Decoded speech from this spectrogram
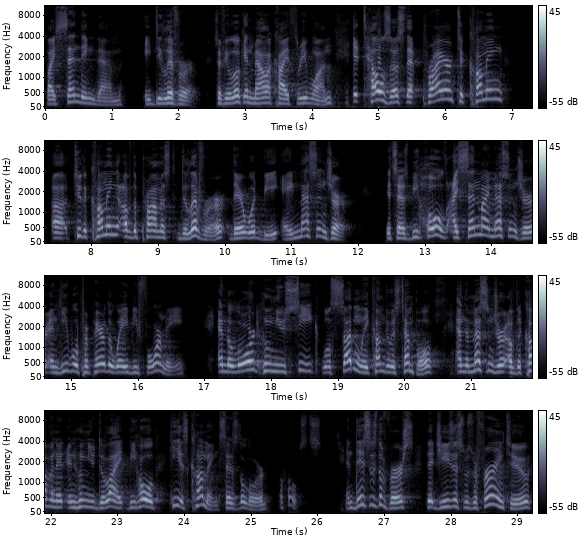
by sending them a deliverer. So if you look in Malachi 3.1, it tells us that prior to coming, uh, to the coming of the promised deliverer, there would be a messenger. It says, Behold, I send my messenger, and he will prepare the way before me. And the Lord whom you seek will suddenly come to his temple, and the messenger of the covenant in whom you delight, behold, he is coming, says the Lord of hosts. And this is the verse that Jesus was referring to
